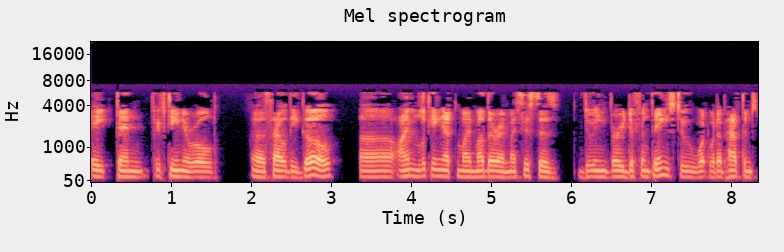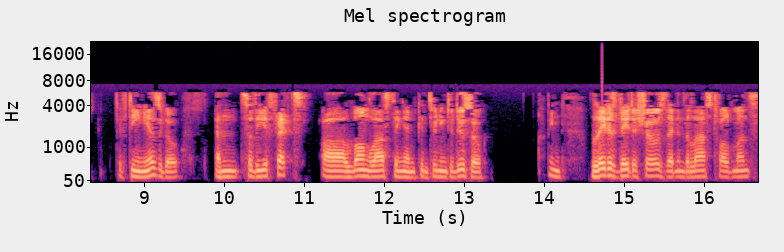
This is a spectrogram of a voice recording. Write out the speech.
8, 10, 15 year old uh, Saudi girl, uh, I'm looking at my mother and my sisters doing very different things to what would have happened 15 years ago. And so the effects are long lasting and continuing to do so. I mean, latest data shows that in the last 12 months,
